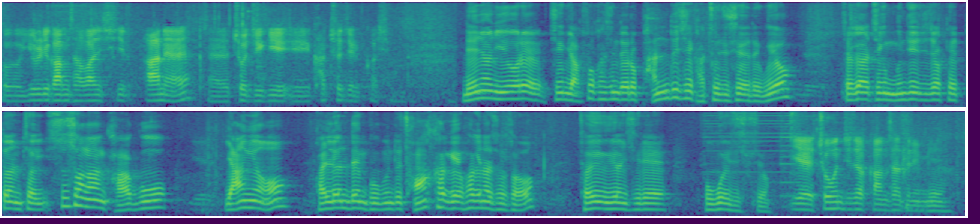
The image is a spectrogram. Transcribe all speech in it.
그 윤리감사관실 안에 에, 조직이 갖춰질 것입니다. 내년 2월에 지금 약속하신 대로 반드시 갖춰주셔야 되고요. 제가 지금 문제 지적했던 저 수상한 가구, 양여 관련된 부분도 정확하게 확인하셔서 저희 의원실에 보고해 주십시오. 예, 좋은 지적 감사드립니다. 예.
